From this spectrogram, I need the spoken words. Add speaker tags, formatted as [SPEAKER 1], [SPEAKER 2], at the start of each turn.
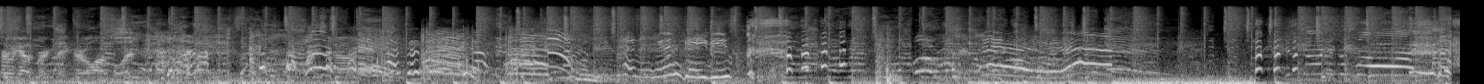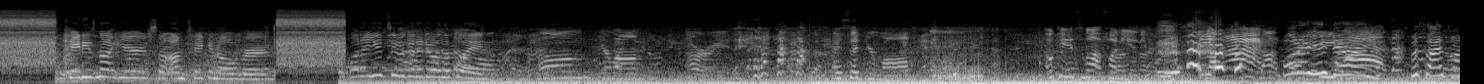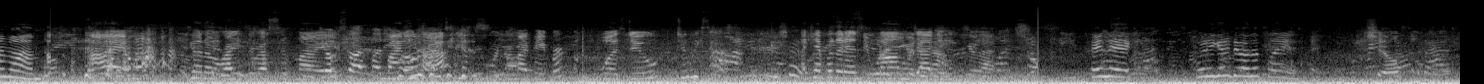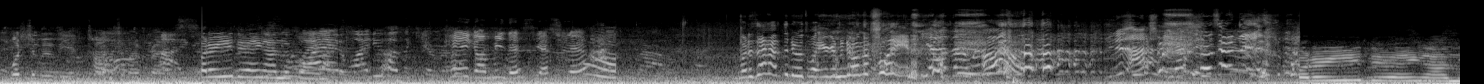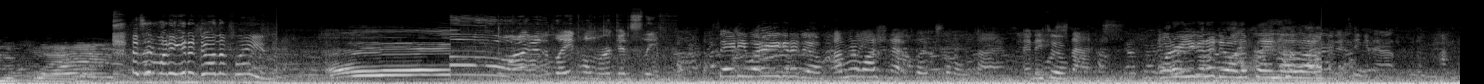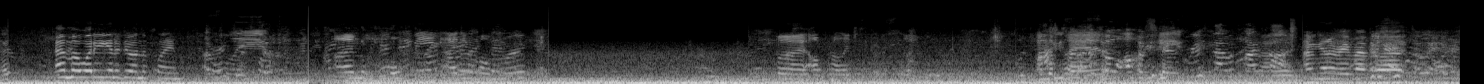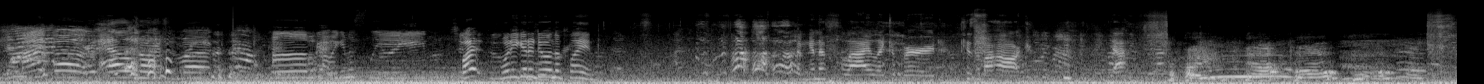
[SPEAKER 1] Heard we got a birthday girl on board.
[SPEAKER 2] Can win, babies.
[SPEAKER 3] Katie's not here, so I'm taking over. What are you two gonna do on the plane?
[SPEAKER 4] Um, your mom. All right. I said your mom. Okay, it's not funny anymore.
[SPEAKER 3] What are you doing besides my mom?
[SPEAKER 4] I'm gonna write the rest of my joke's not funny. final draft for my paper. Was due two weeks ago. I can't put that in. Mom, dad didn't hear that.
[SPEAKER 3] Hey Nick, what are you gonna do on the plane?
[SPEAKER 5] chill, watch a movie, and talk to my friends.
[SPEAKER 3] What are you doing on the plane?
[SPEAKER 4] Why do you have the camera?
[SPEAKER 5] Kay got me this yesterday. Oh.
[SPEAKER 3] What does that have to do with what you're gonna do on the plane?
[SPEAKER 4] Yeah, that
[SPEAKER 3] do on the plane?
[SPEAKER 5] Oh, I'm gonna late homework and sleep.
[SPEAKER 3] Sadie, what are you gonna do?
[SPEAKER 5] I'm gonna watch Netflix the whole time and
[SPEAKER 3] Me
[SPEAKER 5] eat
[SPEAKER 3] too.
[SPEAKER 5] snacks.
[SPEAKER 3] What are you gonna do on the plane, Lola?
[SPEAKER 4] I'm gonna take a nap.
[SPEAKER 3] Emma, what are you gonna do on the plane?
[SPEAKER 5] I'm hoping I do homework, but I'll probably just go to sleep. On the plane.
[SPEAKER 4] I'm gonna read my book. My book. Eleanor's book.
[SPEAKER 5] Um, probably gonna sleep.
[SPEAKER 3] What? What are you gonna do on the plane?
[SPEAKER 4] I'm gonna fly like a bird because I'm a hawk. yeah.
